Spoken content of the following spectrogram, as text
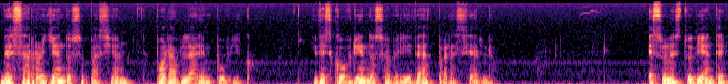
desarrollando su pasión por hablar en público y descubriendo su habilidad para hacerlo. Es un estudiante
